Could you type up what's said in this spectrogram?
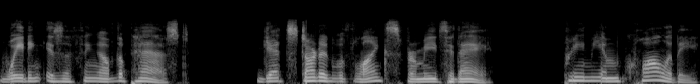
Waiting is a thing of the past. Get started with likes for me today. Premium quality.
